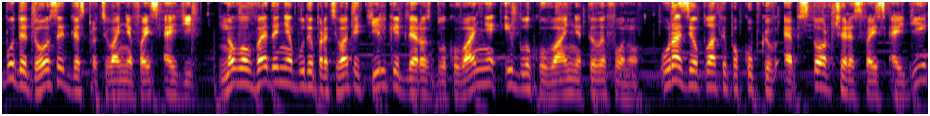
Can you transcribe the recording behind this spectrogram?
буде досить для спрацювання Face ID. Нововведення буде працювати тільки для розблокування і блокування телефону. У разі оплати покупки в App Store через Face ID,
